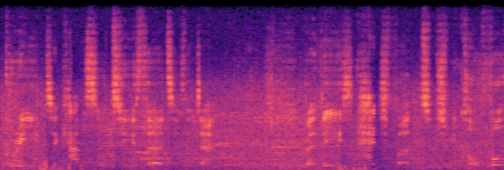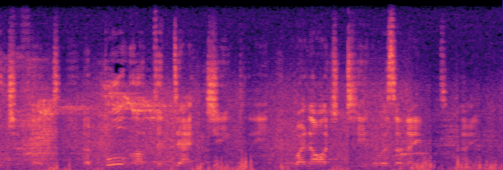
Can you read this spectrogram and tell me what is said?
agreed to cancel two-thirds of the debt. But these hedge funds, which we call vulture funds, had bought up the debt cheaply when Argentina was unable to pay.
